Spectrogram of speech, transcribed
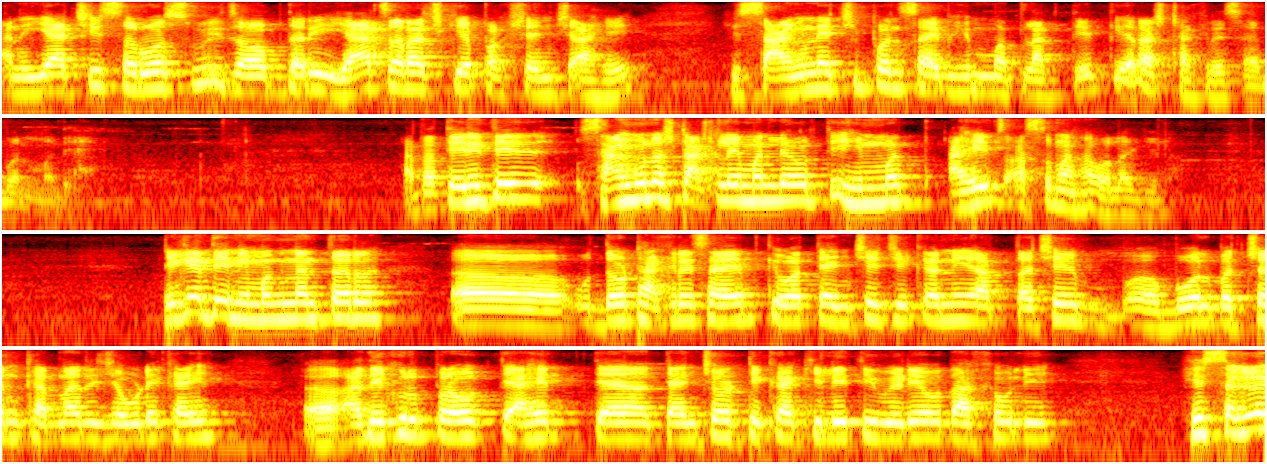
आणि याची सर्वस्वी जबाबदारी याच राजकीय पक्षांची आहे ही सांगण्याची पण साहेब हिंमत लागते ती राज ठाकरे साहेबांमध्ये आहे. आता त्यांनी ते सांगूनच टाकले म्हणल्यावरती हिंमत आहेच असं म्हणावं लागेल. ठीक आहे त्यांनी मग नंतर उद्धव ठाकरे साहेब किंवा त्यांचे जे काही आत्ताचे बोल बच्चन करणारे जेवढे काही अधिकृत प्रवक्ते आहेत त्या त्यांच्यावर टीका केली ती व्हिडिओ दाखवली हे सगळं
